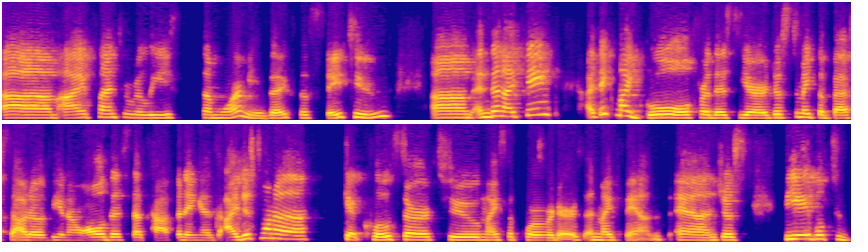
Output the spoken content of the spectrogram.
Um, I plan to release some more music, so stay tuned. Um, and then I think I think my goal for this year, just to make the best out of you know all this that's happening, is I just want to get closer to my supporters and my fans, and just be able to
